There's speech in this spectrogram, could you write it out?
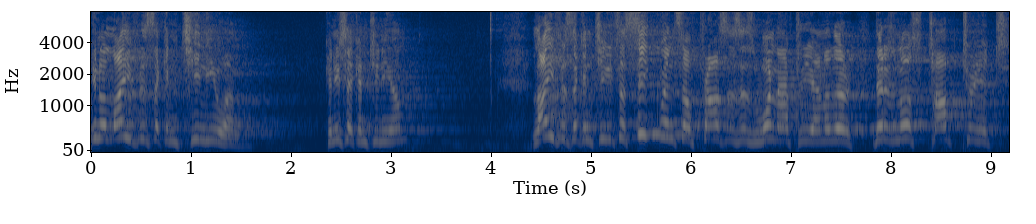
You know, life is a continuum. Can you say continuum? Life is a continuum, it's a sequence of processes, one after another. There is no stop to it.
